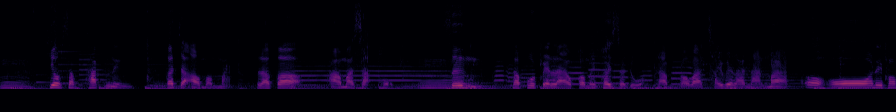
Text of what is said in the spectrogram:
อืมเคี่ยวสักพักหนึ่งก็จะเอามาหมัก แล้วก็ เอามาสระผม อืมซึ่งถ้าพูดไปแล้วก็ไม่ค่อยสะดวกครับ เพราะว่าใช้เวลานานมาก โอ้โห นี่พอ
